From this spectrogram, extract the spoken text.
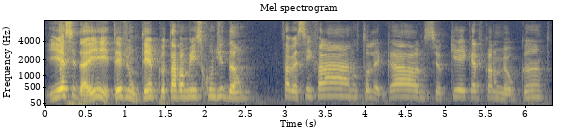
e esse daí, teve um tempo que eu tava meio escondidão. Sabe assim, falar, ah, não tô legal, não sei o que, quero ficar no meu canto.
